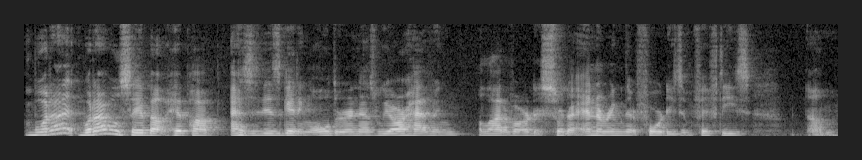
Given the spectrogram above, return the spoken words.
What I what I will say about hip hop as it is getting older and as we are having a lot of artists sort of entering their forties and fifties, um,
